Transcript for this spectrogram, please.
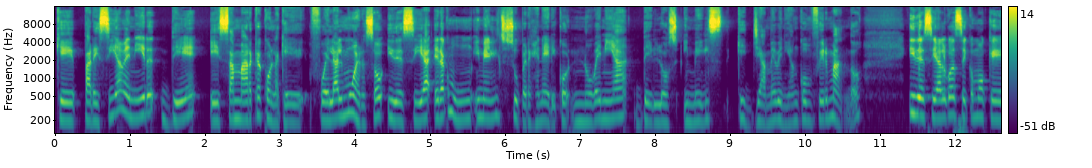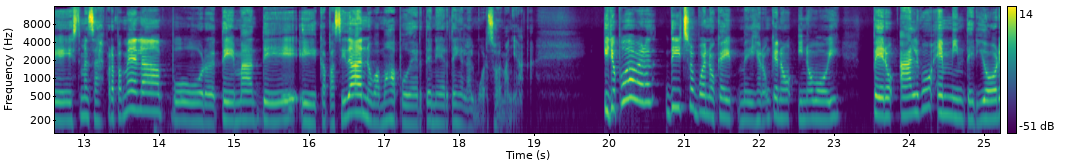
que parecía venir de esa marca con la que fue el almuerzo y decía, era como un email súper genérico, no venía de los emails que ya me venían confirmando. Y decía algo así como que este mensaje es para Pamela, por tema de eh, capacidad, no vamos a poder tenerte en el almuerzo de mañana. Y yo pude haber dicho, bueno, ok, me dijeron que no y no voy, pero algo en mi interior,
